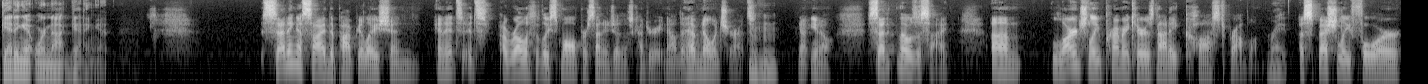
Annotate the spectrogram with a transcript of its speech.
getting it or not getting it? Setting aside the population, and it's it's a relatively small percentage of this country right now that have no insurance. Mm-hmm. You know, set those aside. Um, largely, primary care is not a cost problem, right? Especially for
